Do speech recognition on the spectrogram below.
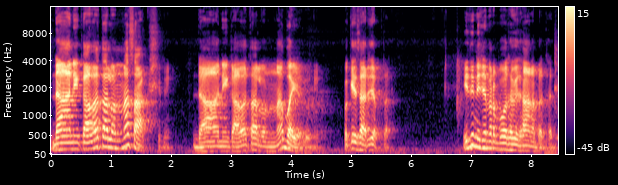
దాని కవతలున్న సాక్షిని దానికి అవతలున్న బయలుని. ఒకేసారి చెప్తారు ఇది నిజ ప్రబోధ విధాన పద్ధతి.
